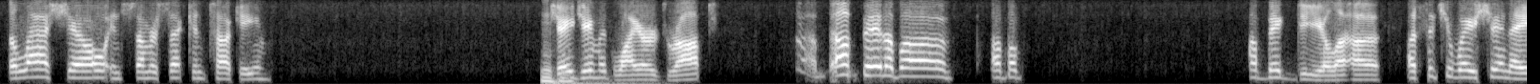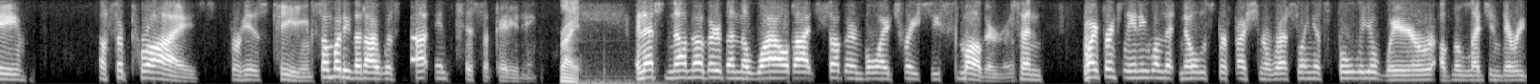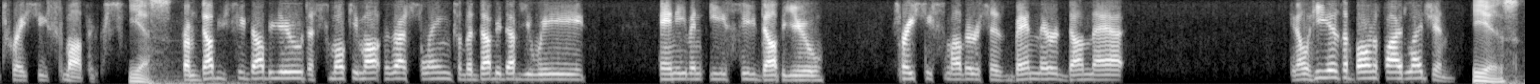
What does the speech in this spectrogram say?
the last show in Somerset, Kentucky, Mhm. J.J. McGuire dropped a, a bit of a of a a big deal, a, a, situation, a a surprise for his team, somebody that I was not anticipating. Right. And that's none other than the wild-eyed Southern boy Tracy Smothers. And quite frankly, anyone that knows professional wrestling is fully aware of the legendary Tracy Smothers Yes. from WCW to Smoky Mountain Wrestling to the WWE and even ECW. Tracy Smothers has been there, done that. You know, he is a bona fide legend. He is.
